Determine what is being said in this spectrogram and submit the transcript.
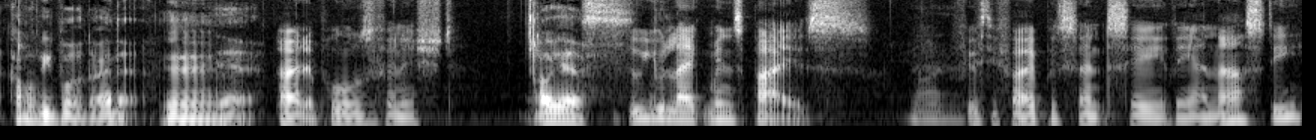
a couple people though, isn't it? Yeah, yeah. Yeah. All right, the poll's finished. Oh yes. Do you like mince pies? Fifty-five percent say they are nasty,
